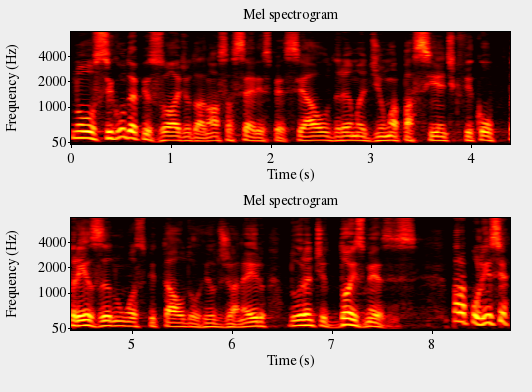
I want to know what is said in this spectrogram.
No segundo episódio da nossa série especial, o drama de uma paciente que ficou presa num hospital do Rio de Janeiro durante dois meses. Para a polícia,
